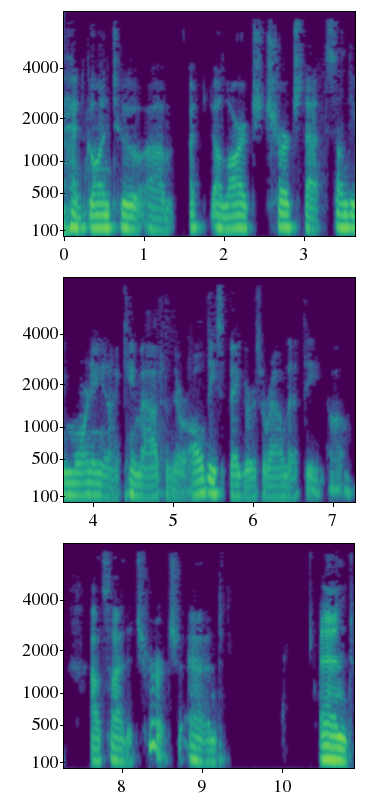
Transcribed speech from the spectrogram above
had gone to um, a, a, large church that Sunday morning, and I came out, and there were all these beggars around at the um, outside the church, and and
